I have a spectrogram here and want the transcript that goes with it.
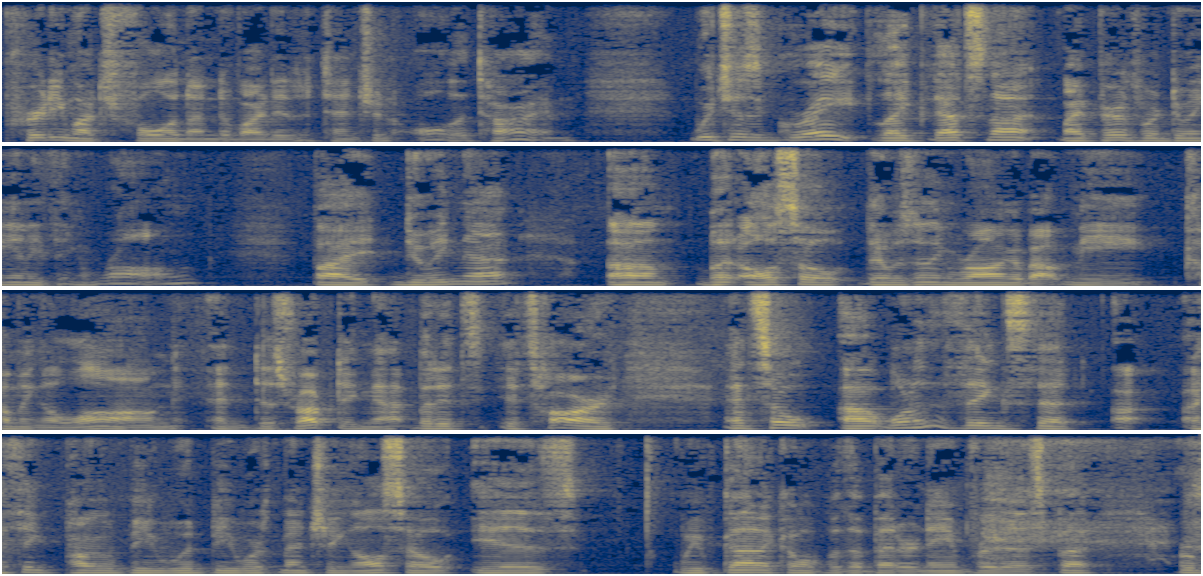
pretty much full and undivided attention all the time, which is great. Like that's not my parents weren't doing anything wrong by doing that, um, but also there was nothing wrong about me coming along and disrupting that. But it's it's hard, and so uh, one of the things that I think probably would be worth mentioning also is we've got to come up with a better name for this, but we're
